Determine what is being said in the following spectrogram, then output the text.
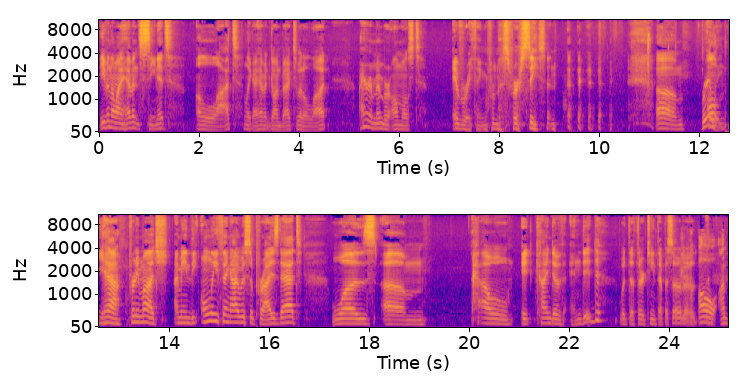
even though I haven't seen it a lot, like I haven't gone back to it a lot, I remember almost everything from this first season. um, Really? oh, yeah, pretty much. I mean, the only thing I was surprised at was um, how it kind of ended with the 13th episode. Of, Oh, I'm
